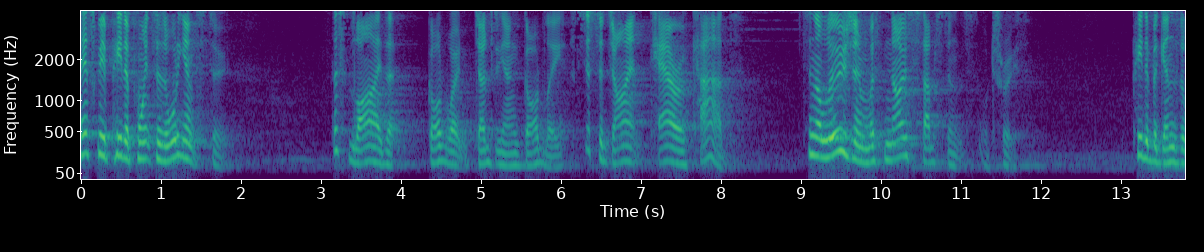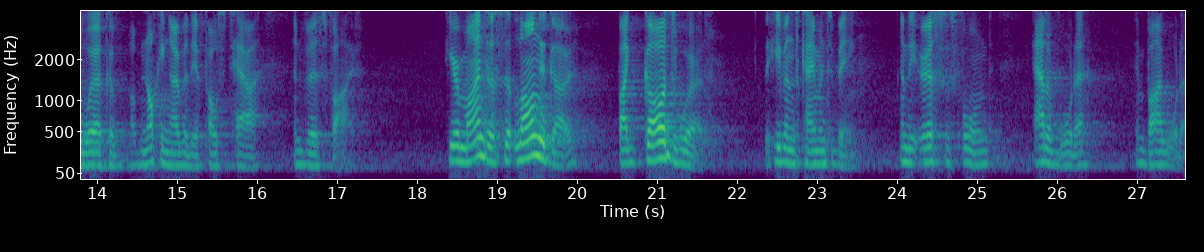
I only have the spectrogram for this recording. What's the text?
That's where Peter points his audience to. This lie that God won't judge the ungodly, it's just a giant tower of cards. It's an illusion with no substance or truth. Peter begins the work of, of knocking over their false tower in verse 5. He reminds us that long ago, by God's word, the heavens came into being, and the earth was formed out of water and by water.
